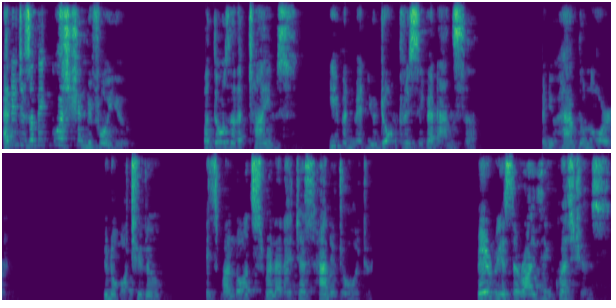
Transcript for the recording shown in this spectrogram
And it is a big question before you. But those are the times, even when you don't receive an answer, when you have the Lord, you know what you do? It's my Lord's will, and I just hand it over to Him various arising questions.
